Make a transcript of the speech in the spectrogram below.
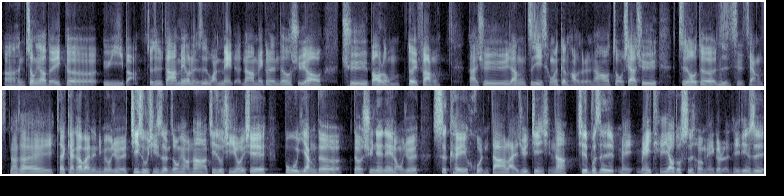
呃很重要的一个寓意吧，就是大家没有人是完美的，那每个人都需要去包容对方，来去让自己成为更好的人，然后走下去之后的日子这样子。那在在卡卡版的里面，我觉得基础期是很重要。那基础期有一些不一样的的训练内容，我觉得是可以混搭来去进行。那其实不是每每铁药都适合每个人，一定是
